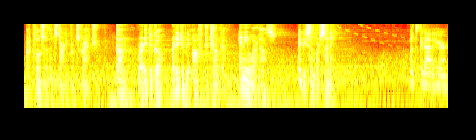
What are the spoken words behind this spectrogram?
but closer than starting from scratch. Done. Ready to go. Ready to be off Tuchanka. Anywhere else. Maybe somewhere sunny. Let's get out of here.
